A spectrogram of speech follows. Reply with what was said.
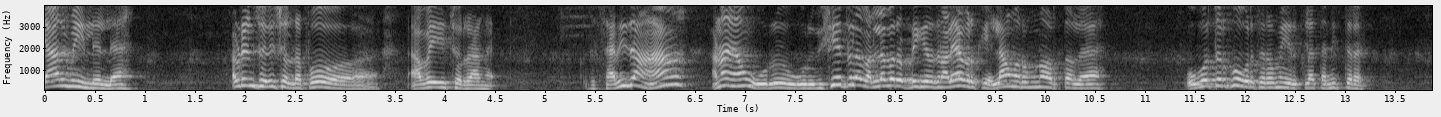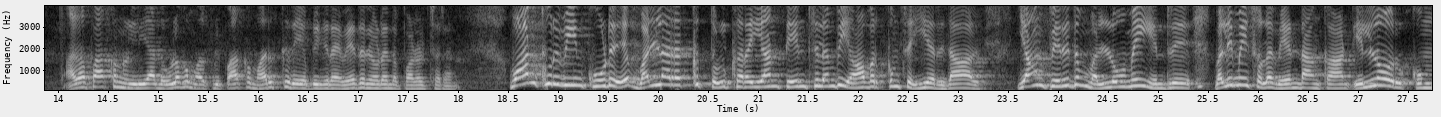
யாருமே இல்லைல்ல. அப்படின்னு சொல்லி சொல்கிறப்போ அவை சொல்கிறாங்க சரிதான். ஆனால் ஒரு ஒரு விஷயத்தில் வல்லவர் அப்படிங்கிறதுனாலே அவருக்கு எல்லாம் வரும்னு அர்த்தம் இல்லை. ஒவ்வொருத்தருக்கும் ஒவ்வொரு திறமை இருக்குல்ல தனித்திறன். அதை பார்க்கணும் இல்லையா? அந்த உலகம் அப்படி பார்க்க மறுக்குதே அப்படிங்கிற வேதனையோட இந்த பாடல் சொல்கிறாங்க வான்குருவியின் கூடு வல்லறக்கு தொல்கரையான் தேன் சிலம்பி யாவர்க்கும் செய்யறிதால் யாம் பெரிதும் வல்லோமே என்று வலிமை சொல்ல வேண்டாங்கான். எல்லோருக்கும்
